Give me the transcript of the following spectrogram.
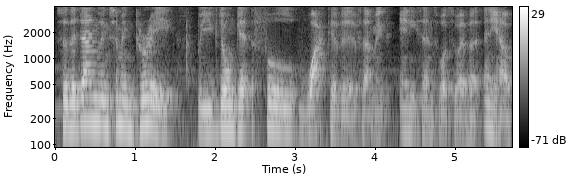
So they're dangling something great, but you don't get the full whack of it, if that makes any sense whatsoever. Anyhow.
